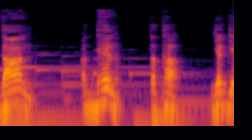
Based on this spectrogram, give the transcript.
दान, अध्ययन तथा यज्ञ,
